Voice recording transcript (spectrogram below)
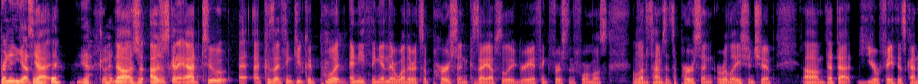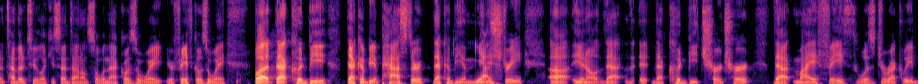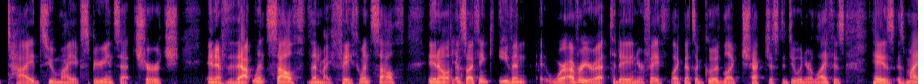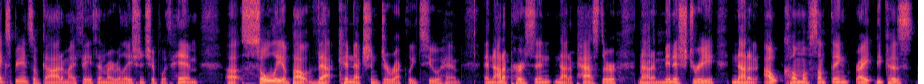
Brendan, you got something? Yeah, yeah, go ahead. No, I was just, I was just going to add too, because I think you could put mm-hmm. anything in there, whether it's a person, because I absolutely agree. I think first and foremost, a lot of times it's a person, a relationship, um, that that your faith is kind of tethered to, like you said, Donald. So when that goes away, your faith goes away. But that could be that could be a pastor, that could be a ministry, yes. uh, you know that it, that could be church hurt. That my faith was directly tied to my experience at church and if that went south then my faith went south you know yeah. and so i think even eh, wherever you're at today in your faith like that's a good like check just to do in your life is hey is, is my experience of god and my faith and my relationship with him uh, solely about that connection directly to him and not a person not a pastor not a ministry not an outcome of something right? Because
